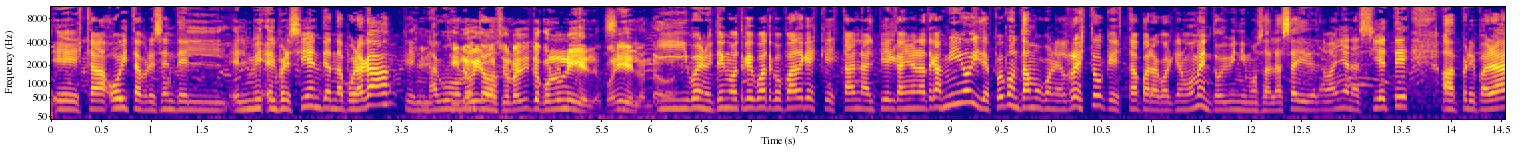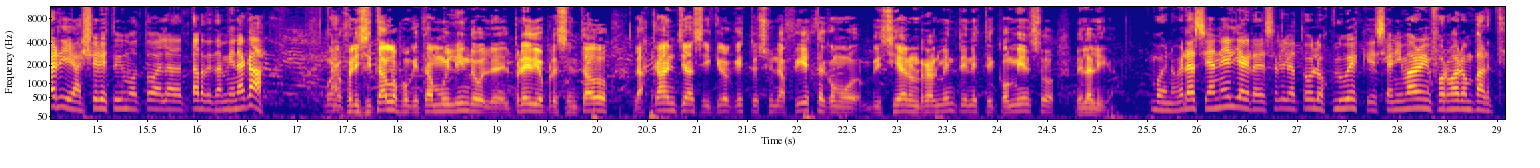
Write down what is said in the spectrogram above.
eh, está, hoy está presente el, presidente, anda por acá, que en algún momento... lo vimos hace un ratito con un hielo, con hielo andaba. Y bueno, y tengo tres, cuatro padres que están al pie del cañón atrás mío y después contamos con el resto que está para cualquier momento. Hoy vinimos a las 6 de la mañana, 7, a preparar y ayer estuvimos toda la tarde también acá. Bueno, felicitarlos porque está muy lindo el, predio presentado, las canchas y creo que esto es una fiesta como desearon realmente en este comienzo de la liga. Bueno, gracias Nelly y agradecerle a todos los clubes que se animaron y formaron parte.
